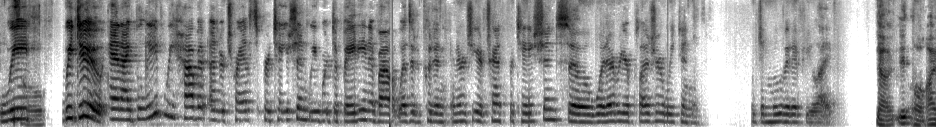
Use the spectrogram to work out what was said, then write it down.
We So, We do, and I believe we have it under transportation. We were debating about whether to put in energy or transportation, so whatever your pleasure, we can, we can move it if you like. Yeah, it- oh, I,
